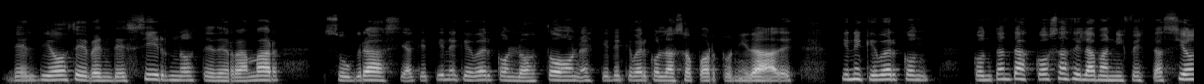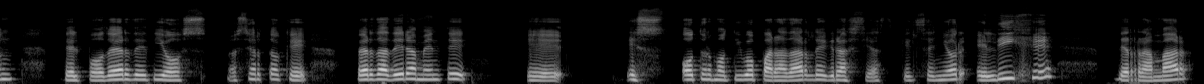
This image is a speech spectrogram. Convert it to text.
del Dios de bendecirnos, de derramar su gracia, que tiene que ver con los dones, tiene que ver con las oportunidades, tiene que ver con, con tantas cosas de la manifestación del poder de Dios, ¿no es cierto? Que verdaderamente eh, es otro motivo para darle gracias, que el Señor elige derramar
